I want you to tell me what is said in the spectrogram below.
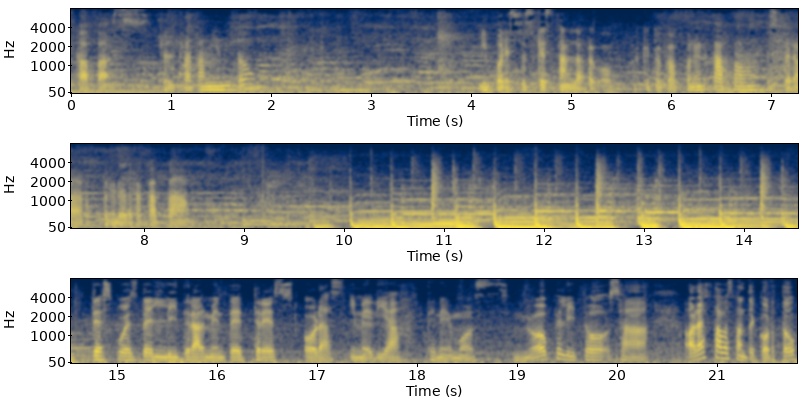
Capas del tratamiento y por eso es que es tan largo, porque toca poner capa, esperar, poner otra capa. Después de literalmente tres horas y media tenemos nuevo pelito, o sea, ahora está bastante corto,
